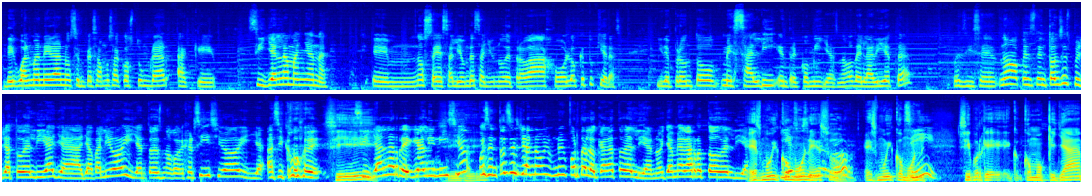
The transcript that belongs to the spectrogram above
de igual manera nos empezamos a acostumbrar a que si ya en la mañana Em, no sé, salía un desayuno de trabajo, lo que tú quieras, y de pronto me salí, entre comillas, ¿no? De la dieta, pues dices, no, pues entonces pues ya todo el día ya, ya valió y ya entonces no hago ejercicio y ya, así como de, si ya la regué al inicio, pues entonces ya no, no importa lo que haga todo el día, ¿no? Ya me agarro todo el día. Es muy común eso, es, muy común. Sí. Sí, porque como que ya,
